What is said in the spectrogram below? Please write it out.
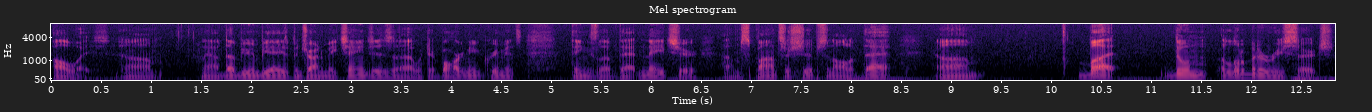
Always. Um, now WNBA has been trying to make changes uh, with their bargaining agreements, things of that nature, um, sponsorships, and all of that. Um, but doing a little bit of research,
